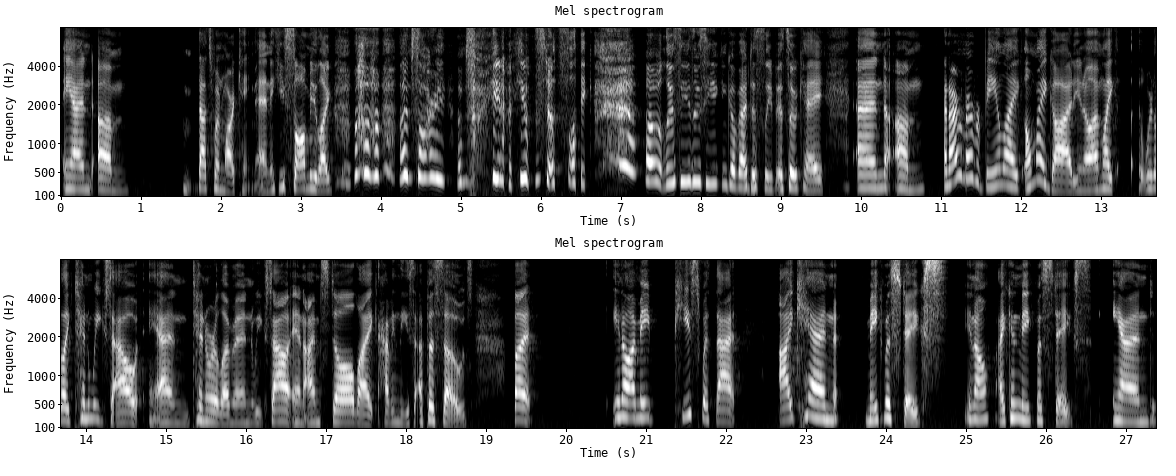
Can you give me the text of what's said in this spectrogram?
and um that's when Mark came in. He saw me like, I'm sorry, I'm sorry. You know, he was just like, oh, Lucy, Lucy, you can go back to sleep. It's okay. And, um, and I remember being like, oh my God, you know, I'm like, we're like 10 weeks out and 10 or 11 weeks out and I'm still like having these episodes. But, you know, I made peace with that. I can make mistakes, you know, I can make mistakes and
